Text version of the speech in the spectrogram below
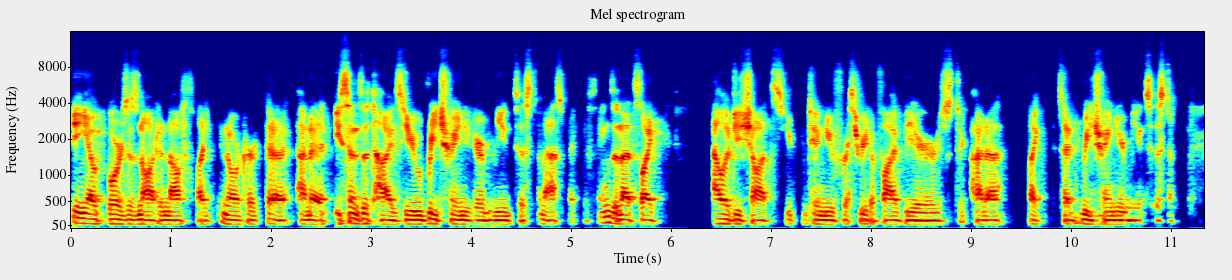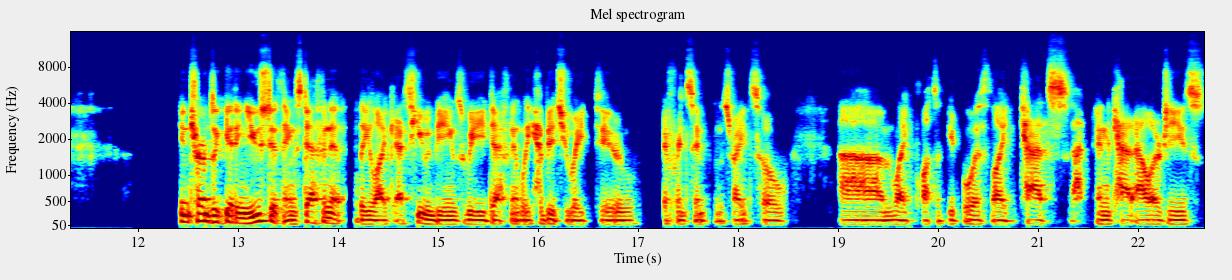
being outdoors is not enough, like in order to kind of desensitize you, retrain your immune system aspect of things. And that's like allergy shots you continue for three to five years to kind of, like I said, retrain your immune system. In terms of getting used to things, definitely like as human beings, we definitely habituate to different symptoms, right? So um, like lots of people with like cats and cat allergies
